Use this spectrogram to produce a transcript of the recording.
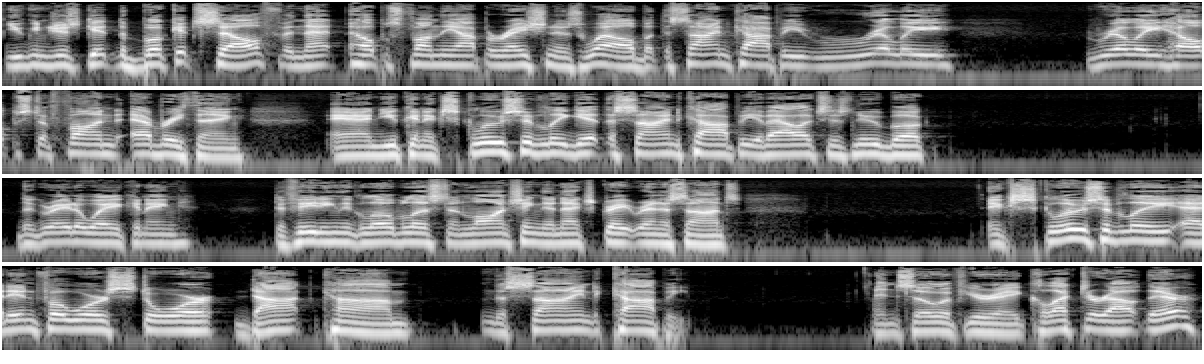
You can just get the book itself, and that helps fund the operation as well. But the signed copy really, really helps to fund everything. And you can exclusively get the signed copy of Alex's new book, The Great Awakening Defeating the Globalists and Launching the Next Great Renaissance, exclusively at InfoWarsStore.com, the signed copy. And so if you're a collector out there,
